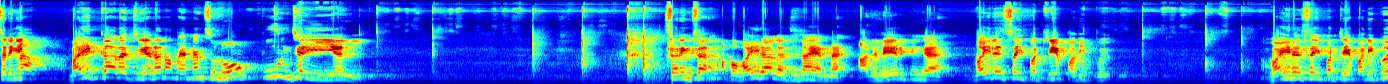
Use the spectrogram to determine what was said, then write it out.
சரிங்களா? மைக்காலஜியை தான் நம்ம என்னன்னு சொல்லுவோம்? பூஞ்சையியல். சரிங்க சார். அப்ப வைராலஜினா என்ன? அதுல இருக்குங்க. வைரஸை பற்றிய படிப்பு வைரஸை பற்றிய படிப்பு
